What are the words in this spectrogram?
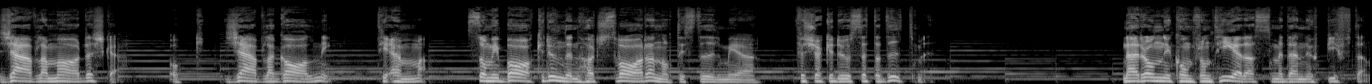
“jävla mörderska” och “jävla galning” till Emma som i bakgrunden hört svara något i stil med “försöker du sätta dit mig?” När Ronny konfronteras med den uppgiften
